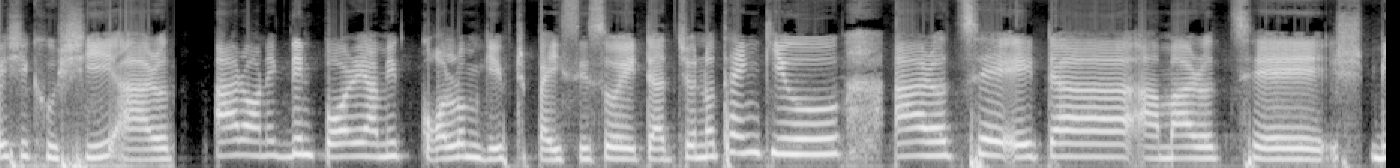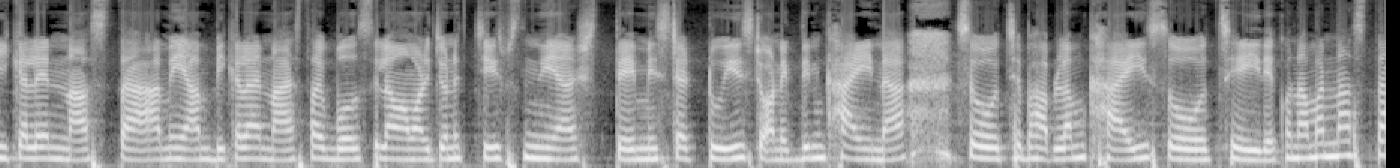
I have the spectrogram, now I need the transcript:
বেশি খুশি। আর আর অনেকদিন পরে আমি কলম গিফট পাইছি সো এটার জন্য থ্যাংক ইউ আর হচ্ছে এটা আমার হচ্ছে বিকালের নাস্তা। আমি বিকালের নাস্তায় বলছিলাম আমার জন্য চিপস নিয়ে আসতে মিস্টার টুইস্ট অনেকদিন খাই না সো হচ্ছে ভাবলাম খাই সো হচ্ছে এই দেখুন আমার নাস্তা।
